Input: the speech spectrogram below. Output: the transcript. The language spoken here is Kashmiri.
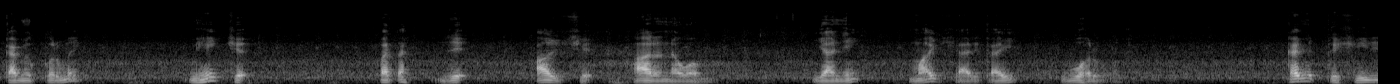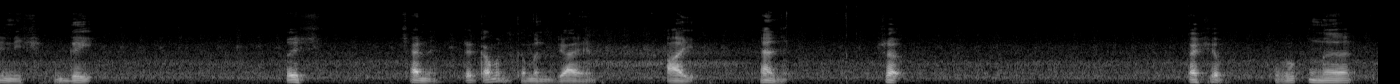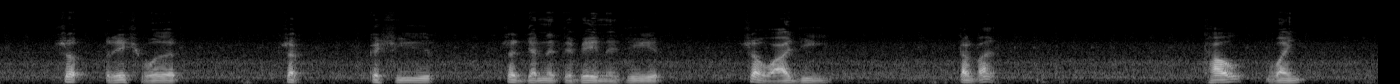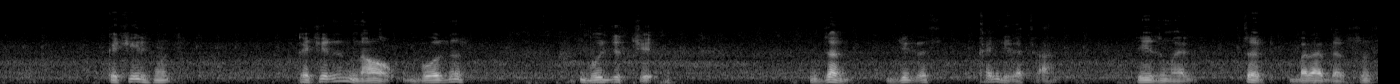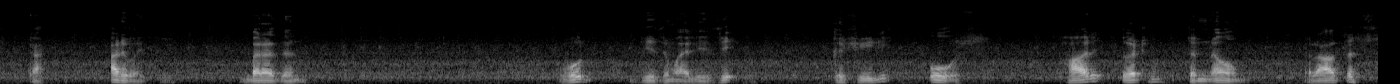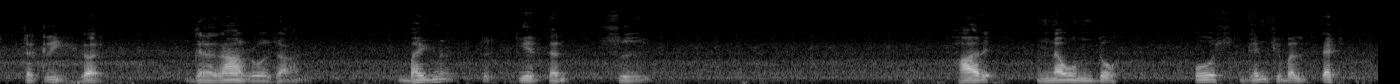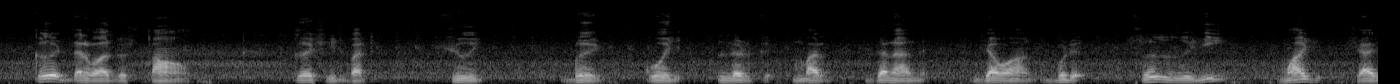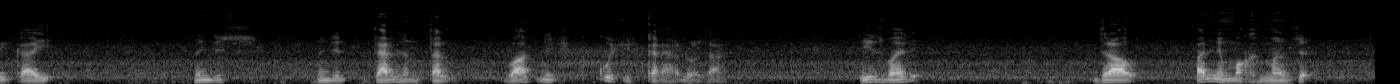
کمیُک کوٚرمَے مے چھِ پتہ زِ آز چھِ ہارٕ نوم یعنی ماجہِ شارکایہِ وُہر کٔشیٖرِ ژھٮ۪نہٕ تہٕ کمن کمن جاین آیہِ ہٮ۪نہٕ سۄ کشپ نٲر سۄ ریٚچھۍ وٲر سۄ کٔشیٖر سۄ جنتِ بوٗزِتھ چھِ زَن جِگرَس کھنٛجہِ گژھان تیٖژ مالہِ ژٔٹ بَرادَر سٕنٛز کَتھ اَڑوَتی بَرادَرَن ووٚن تیٖژ مالہِ زِ کٔشیٖرِ اوس ہارِ ٲٹھم تہٕ نَوم راتَس ژٔکرِشور گرٛزان روزان بَجنہٕ تہٕ کیٖرتَن سۭتۍ نَوُم دۄہ اوس گَنچہِ بَل پٮ۪ٹھ کٲٹۍ دَروازَس تام کٲشِر بَٹہٕ شُرۍ بٔڑۍ کورِ لٔڑکہٕ مَرد زَنانہٕ جوان بُڈٕ سٲری ماجہِ شارِکایہِ ہٕنٛدِس ہٕنٛدٮ۪ن چَرنَن تَل واتنٕچ کوٗشِش کَران روزان تیٖژ مالہِ درٛاو پنٛنہِ مۄکھٕ منٛزٕ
